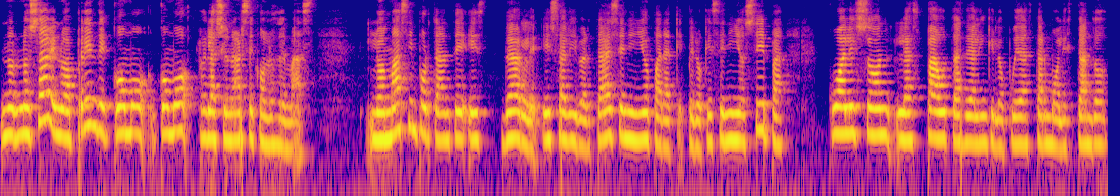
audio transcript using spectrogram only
no, sabe, no aprende cómo, cómo relacionarse con los demás. Lo más importante es darle esa libertad a ese niño para que, pero que ese niño sepa cuáles son las pautas de alguien que lo pueda estar molestando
